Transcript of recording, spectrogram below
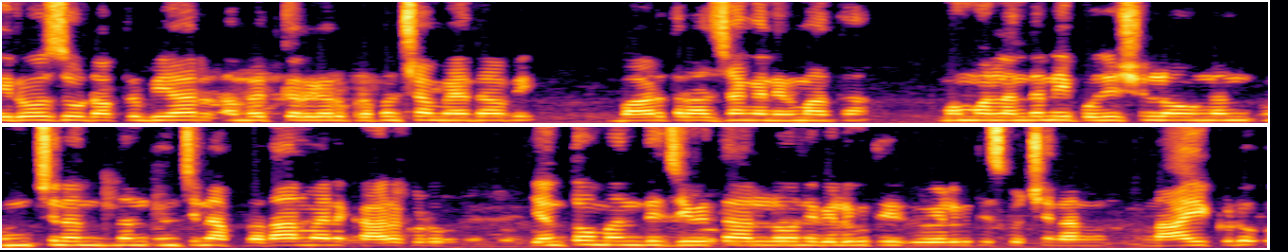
ఈరోజు doctor BR Ambedkar గారు ప్రపంచ మేధావి భారత రాజ్యాంగ నిర్మాత మమ్మల్ని అందరినీ ఈ పొజిషన్లో ఉన్న ఉంచిన ఉంచిన ప్రధానమైన కారకుడు ఎంతో మంది జీవితాల్లోని వెలుగు తీ- వెలుగు తీసుకొచ్చిన నాయకుడు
